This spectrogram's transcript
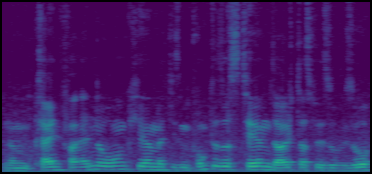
einer kleinen Veränderung hier mit diesem Punktesystem, dadurch, dass wir sowieso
